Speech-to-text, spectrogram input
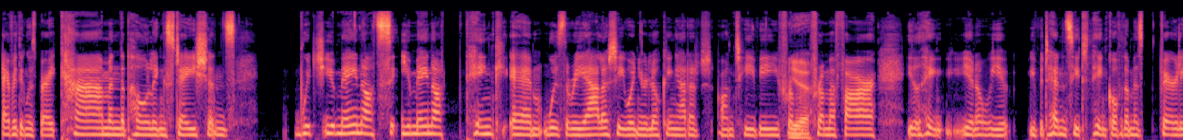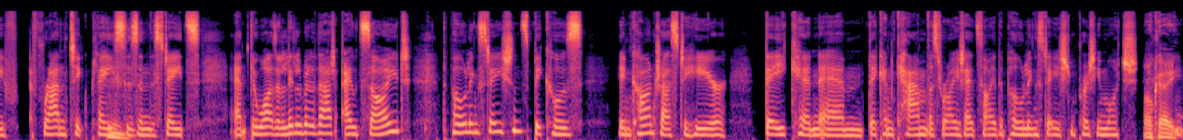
Everything was very calm in the polling stations, which you may not see, you may not think um, was the reality when you're looking at it on TV from Yeah. from afar. You'll think you know you, you have a tendency to think of them as fairly f- frantic places in the states. And there was a little bit of that outside the polling stations because, in contrast to here, they can um, they can canvass right outside the polling station pretty much. Okay.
